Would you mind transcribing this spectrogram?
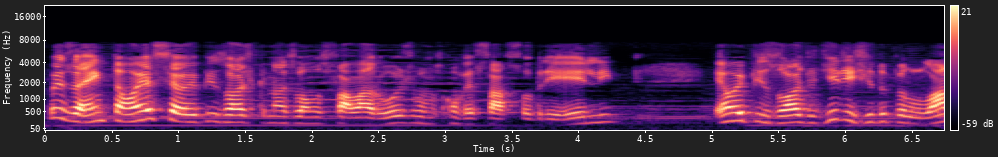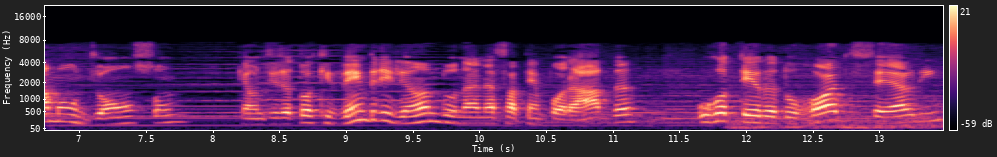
Pois é, então esse é o episódio que nós vamos falar hoje, vamos conversar sobre ele. É um episódio dirigido pelo Lamont Johnson, que é um diretor que vem brilhando né, nessa temporada. O roteiro é do Rod Serling.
